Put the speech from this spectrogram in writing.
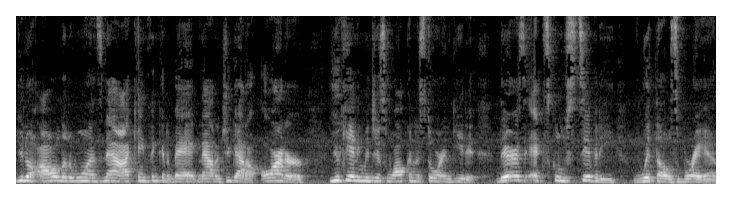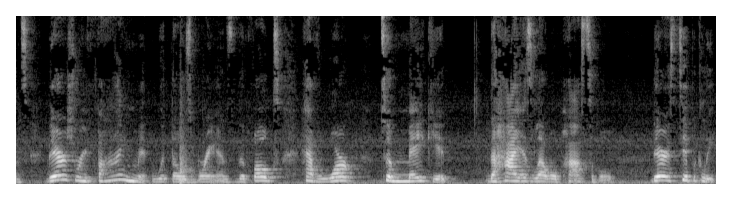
you know, all of the ones now. I can't think of the bag now that you got to order you can't even just walk in the store and get it. There's exclusivity with those brands. There's refinement with those brands. The folks have worked to make it the highest level possible. There is typically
